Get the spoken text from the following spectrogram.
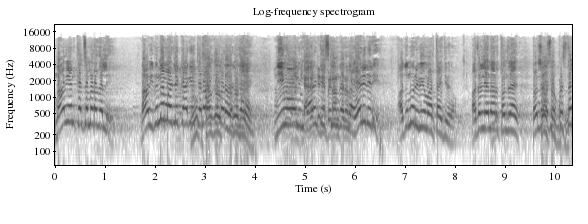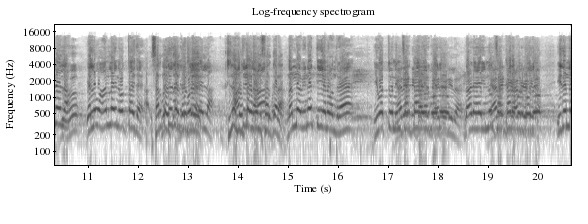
ನಾವೇನ್ ಕೆಲಸ ಮಾಡೋದಲ್ಲಿ? ನಾವು ಇದನ್ನೇ ಮಾಡ್ಲಿಕ್ಕಾಗಿ ಜನ ಸರ್ಕಾರ ಆಯ್ಕೆ ಮಾಡ್ಕೊಂಡಿದ್ದಾರೆ. ನೀವು ನಿಮ್ ಗ್ಯಾರಂಟಿ ಸ್ಕೀಮ್ ಸ್ಕೀಮ್ಗಳನ್ನ ಹೇಳಿದಿರಿ. ಅದನ್ನು ರಿವ್ಯೂ ಮಾಡ್ತಾ ಇದೀವಿ ನಾವು. ಅದ್ರಲ್ಲಿ ಏನಾದ್ರು ತೊಂದರೆ ತೊಂದರೆ ಪ್ರಶ್ನೆ ಇಲ್ಲ. ಎಲ್ಲವೂ ಆನ್ಲೈನ್ ಹೋಗ್ತಾ ಇದೆ. ಸರ್ಕಾರ ಮಧ್ಯದಲ್ಲಿ ಇಲ್ಲ. ಕೃಷ್ಣ, ಆದ್ರಿಂದ ಸರ್ಕಾರ. ನನ್ನ ವಿನಂತಿ ಏನು ಅಂದ್ರೆ ಇವತ್ತು ನಿಮ್ ಸರ್ಕಾರ ಇರ್ಬೋದು. ನಾಳೆ ಇನ್ನೊಂದು ಸರ್ಕಾರ ಬರ್ಬೋದು. ಇದನ್ನ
